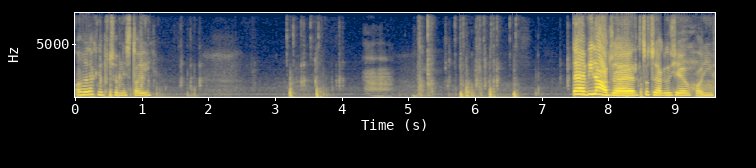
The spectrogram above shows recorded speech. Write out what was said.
On tak niepotrzebnie stoi. Te villager! Co ty jak do siebie chodzisz?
